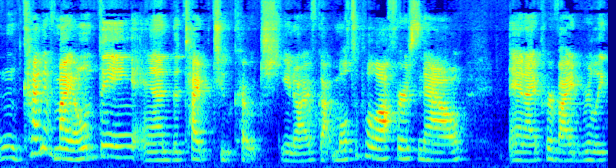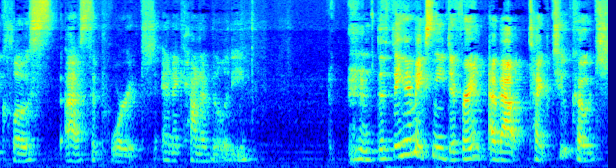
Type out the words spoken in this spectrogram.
mm, kind of my own thing and the type 2 coach. You know, I've got multiple offers now and I provide really close uh, support and accountability. the thing that makes me different about type 2 coach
